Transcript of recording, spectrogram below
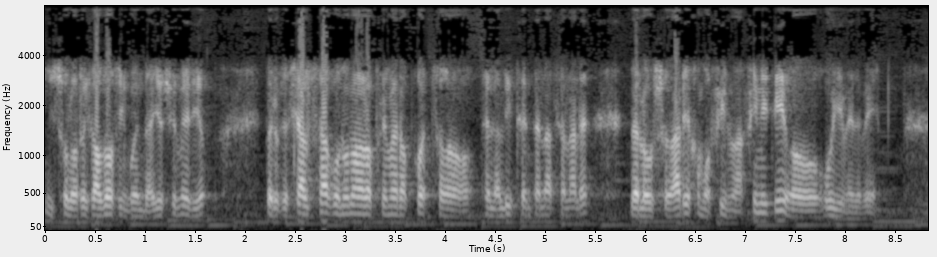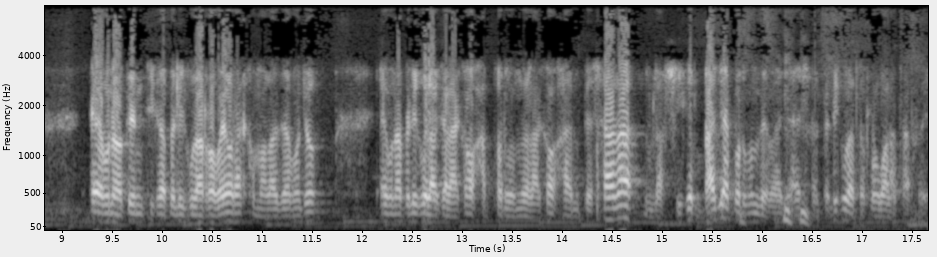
y solo recaudó 58 y medio, pero que se ha alzado con uno de los primeros puestos en las listas internacionales de los usuarios como Film Affinity o IMDb. Es una auténtica película robeoras, como la llamo yo. Es una película que la cojas por donde la cojas empezada, la sigues, vaya por donde vaya. Esa película te roba la tarde.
